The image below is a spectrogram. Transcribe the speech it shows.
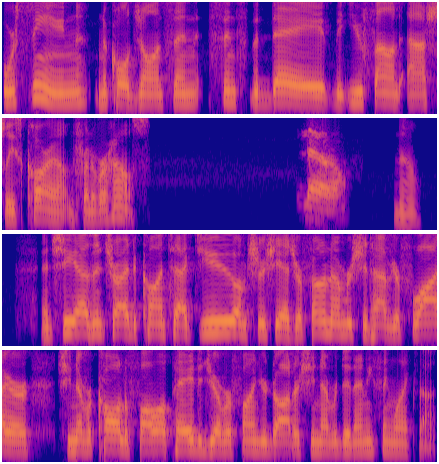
or seen Nicole Johnson since the day that you found Ashley's car out in front of her house? No. No. And she hasn't tried to contact you. I'm sure she has your phone number, She'd have your flyer. She never called to follow up. Hey, did you ever find your daughter? She never did anything like that.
